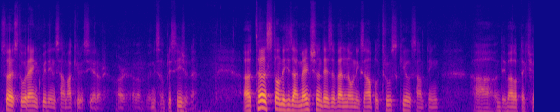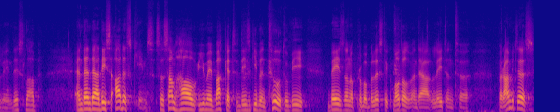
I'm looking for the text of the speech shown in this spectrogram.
so as to rank within some accuracy error or uh, within some precision. Eh? Uh, Thurstone, this is I mentioned, there's a well-known example, true TrueSkill, something uh, developed actually in this lab. And then there are these other schemes. So somehow you may bucket these given two to be based on a probabilistic model when there are latent uh, parameters.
